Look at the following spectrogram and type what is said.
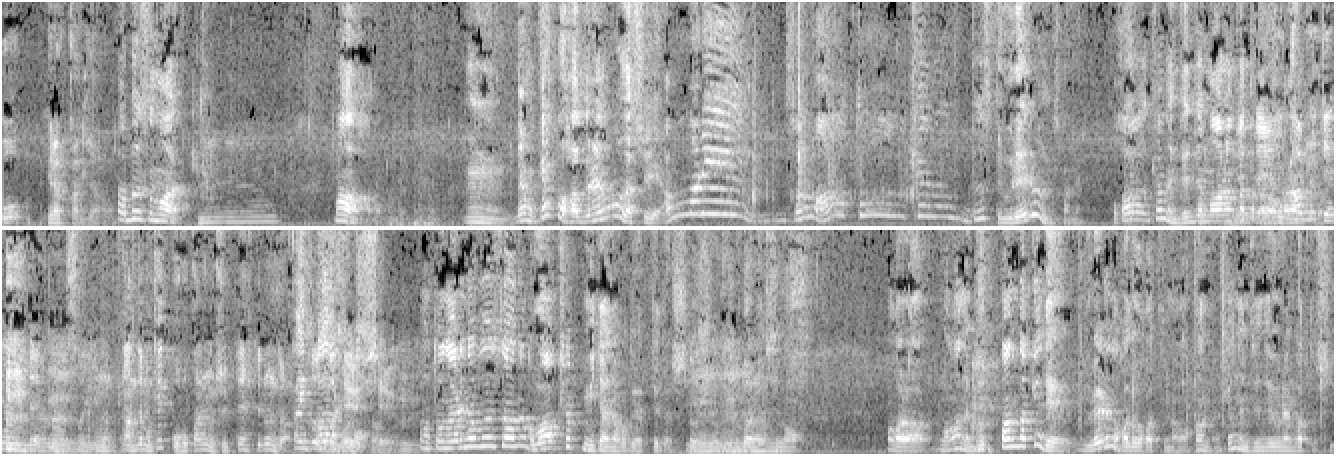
を開く感じなの？あブースもある。うーん。まあうん。でも結構外れの方だしあんまりそれもアート系のブースって売れるんですかね？他去年全然回らんかったから分から他見てなんだよな、そういうの。あでも結構他にも出店してるんだ。あいっぱいある。るしうん隣のブースはなんかワークショップみたいなことやってたしガラスのだからわかんない。物販だけで売れるのかどうかっていうのは分かんない。去年全然売れんかったし。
